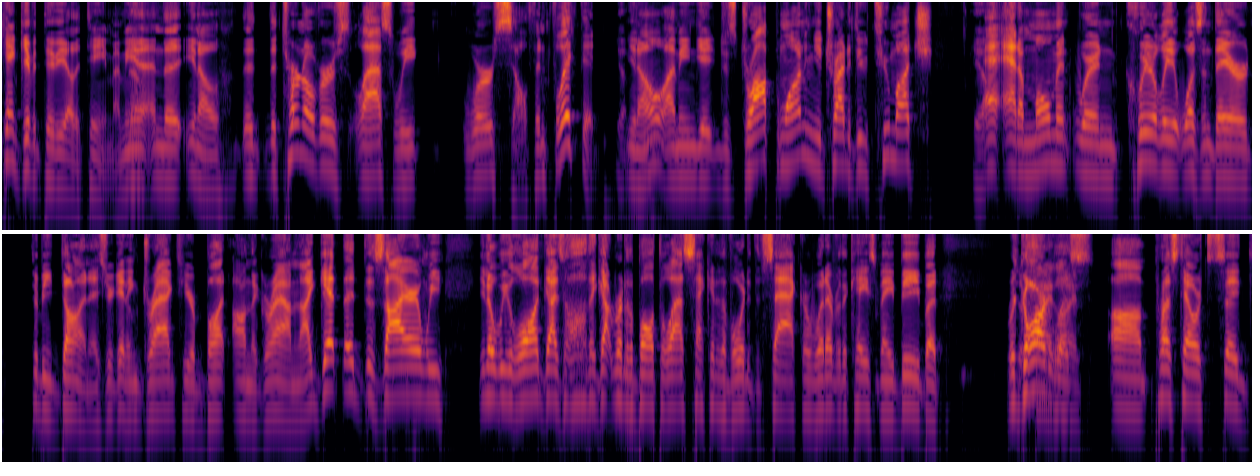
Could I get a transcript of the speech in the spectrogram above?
can't give it to the other team. I mean, and the you know the the turnovers last week were self inflicted. You know, I mean, you just dropped one and you try to do too much a- at a moment when clearly it wasn't there to be done as you're getting dragged to your butt on the ground. And I get the desire, and we you know we laud guys. Oh, they got rid of the ball at the last second and avoided the sack or whatever the case may be, but. Regardless, um, Press Taylor said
